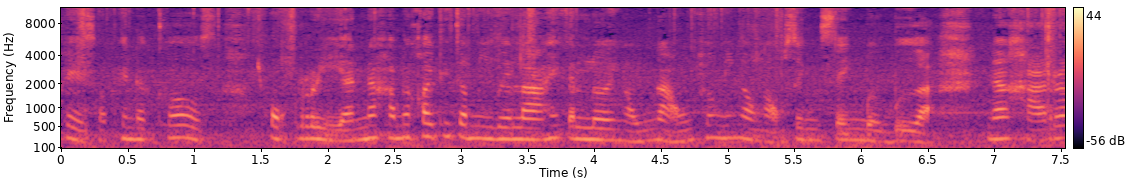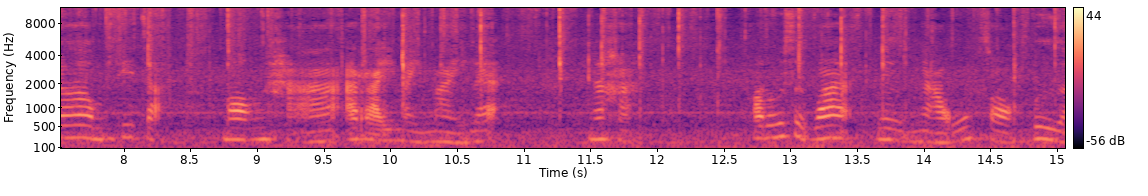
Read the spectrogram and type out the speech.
Page of Pentacles หกเหรียญนนะคะ ไม่ค่อยที่จะมีเวลาให้กันเลยเหงาเหงาๆช่วงนี้เหงาเหงาๆเซ็งเซ็งเบื่อเบื่อๆนะคะ เริ่มที่จะมองหาอะไรใหม่ ๆ และนะคะ เพราะรู้สึกว่าหนึ่งเหงาสองเบื่อ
